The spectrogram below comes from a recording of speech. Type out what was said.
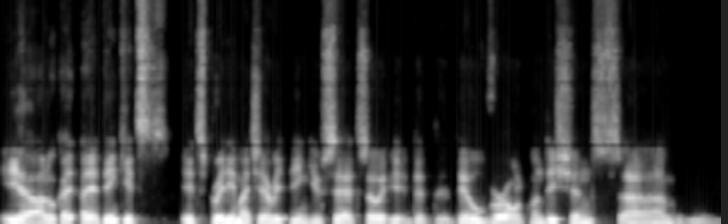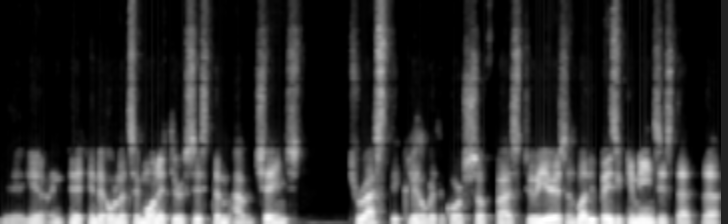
Yeah, look, I, I think it's it's pretty much everything you said. So it, the, the, overall conditions, um, you know, in, in, the whole let's say monetary system have changed drastically over the course of past two years. And what it basically means is that the,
